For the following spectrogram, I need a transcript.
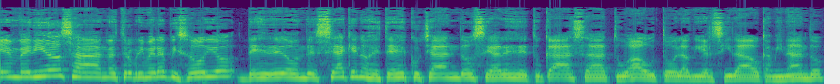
Bienvenidos a nuestro primer episodio desde donde sea que nos estés escuchando, sea desde tu casa, tu auto, la universidad o caminando.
